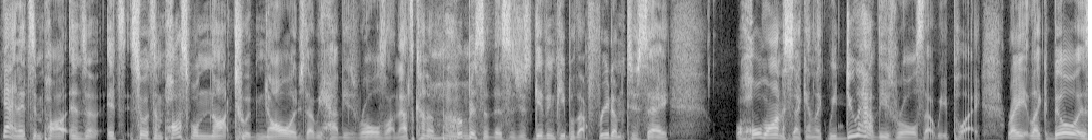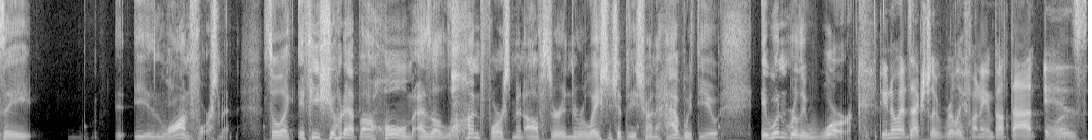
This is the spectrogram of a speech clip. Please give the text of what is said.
Yeah, and it's impo- and so it's so it's impossible not to acknowledge that we have these roles on. That's kind of the mm-hmm. purpose of this is just giving people that freedom to say, well, hold on a second, like we do have these roles that we play, right? Like Bill is a law enforcement. So like if he showed up at home as a law enforcement officer in the relationship that he's trying to have with you, it wouldn't really work. Do you know what's actually really funny about that is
